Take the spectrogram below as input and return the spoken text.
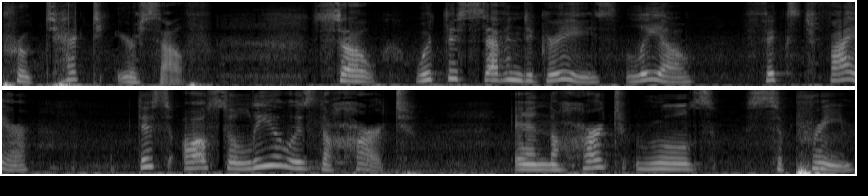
protect yourself. So with this seven degrees, Leo, fixed fire, this also Leo is the heart, and the heart rules supreme.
